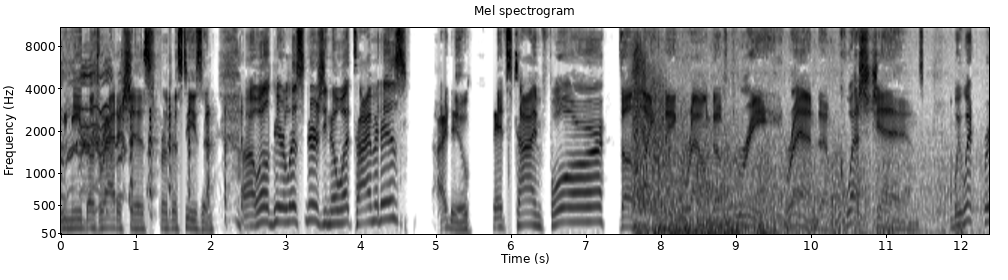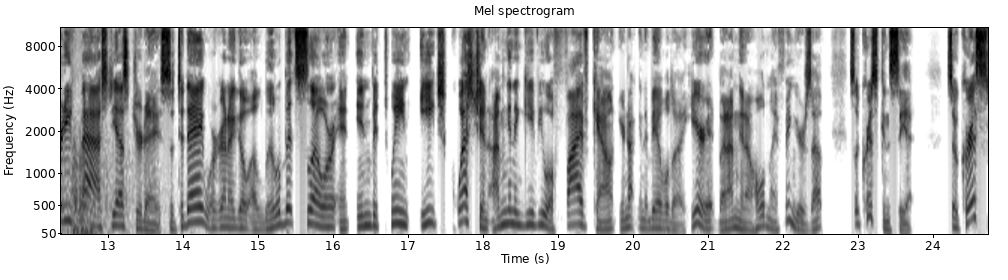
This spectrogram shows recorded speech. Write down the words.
We need those radishes for the season. Uh, well, dear listeners, you know what time it is? I do. It's time for the lightning round of three random questions. And we went pretty fast yesterday. So today we're going to go a little bit slower. And in between each question, I'm going to give you a five count. You're not going to be able to hear it, but I'm going to hold my fingers up so Chris can see it. So, Chris,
